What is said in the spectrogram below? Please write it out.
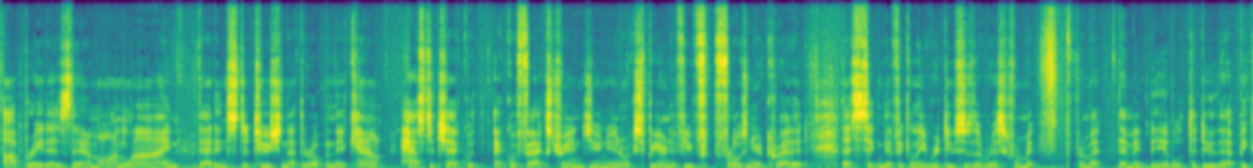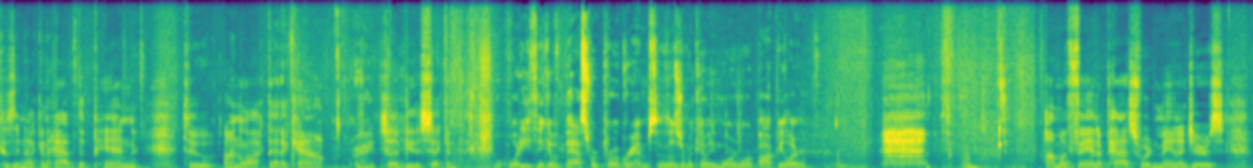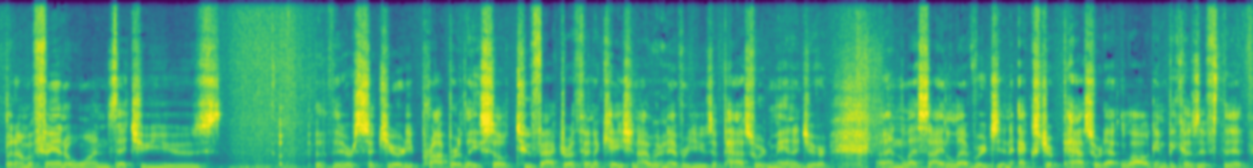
operate as them online, that institution that they're opening the account has to check with Equifax, TransUnion, or Experian. If you've frozen your credit, that significantly reduces the risk from it, from it, them being able to do that because they're not going to have the PIN to unlock that account. Right. So that'd be the second thing. What do you think of password programs? And those are becoming more and more popular. I'm a fan of password managers, but I'm a fan of ones that you use their security properly. So, two factor authentication. I would Right. never use a password manager unless I leverage an extra password at login because if the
